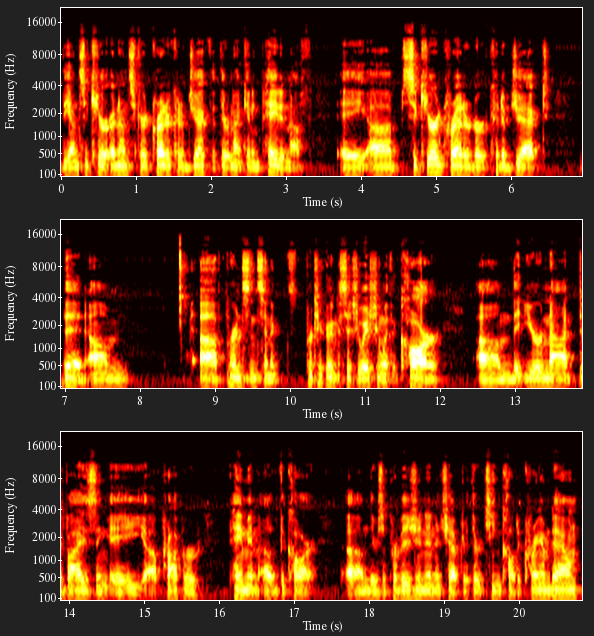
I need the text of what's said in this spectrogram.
the unsecured, an unsecured creditor could object that they're not getting paid enough. A uh, secured creditor could object that, um, uh, for instance, in a particularly in a situation with a car, um, that you're not devising a uh, proper payment of the car. Um, there's a provision in a Chapter 13 called a cram down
